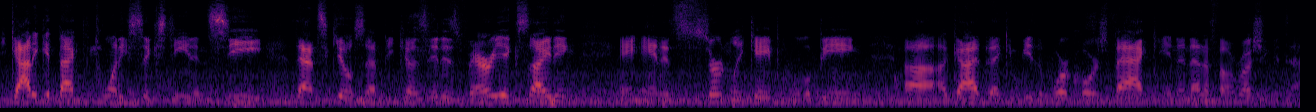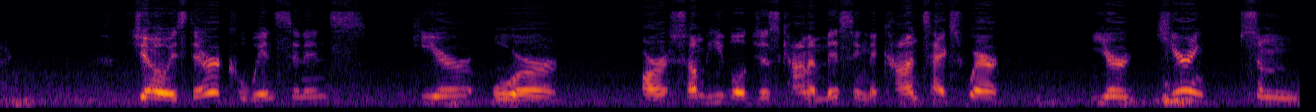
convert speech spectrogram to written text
You got to get back to 2016 and see that skill set because it is very exciting and, and it's certainly capable of being uh, a guy that can be the workhorse back in an NFL rushing attack. Joe, is there a coincidence here, or are some people just kind of missing the context where you're hearing some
